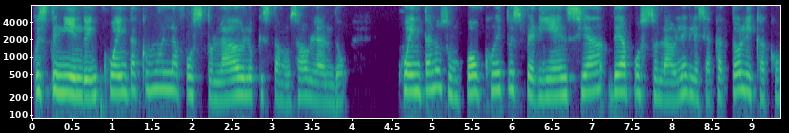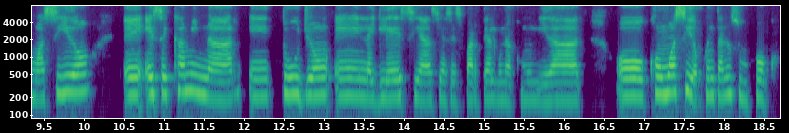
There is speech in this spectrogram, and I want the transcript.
pues teniendo en cuenta como el apostolado, de lo que estamos hablando, cuéntanos un poco de tu experiencia de apostolado en la Iglesia Católica, cómo ha sido eh, ese caminar eh, tuyo en la iglesia, si haces parte de alguna comunidad o cómo ha sido, cuéntanos un poco.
